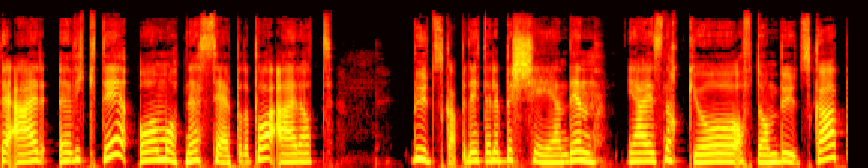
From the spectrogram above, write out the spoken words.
Det er eh, viktig, og måten jeg ser på det på, er at budskapet ditt, eller beskjeden din Jeg snakker jo ofte om budskap,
